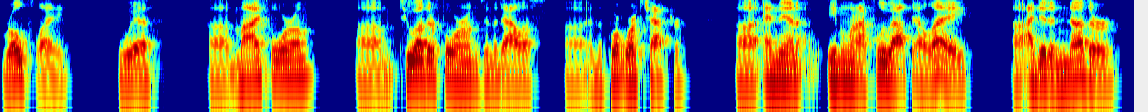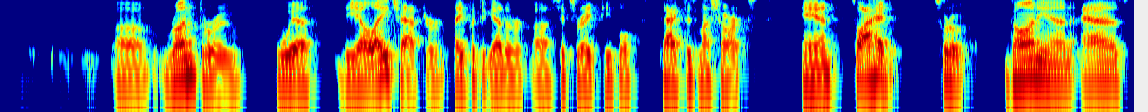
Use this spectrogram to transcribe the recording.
role play with uh, my forum, um, two other forums in the Dallas uh, and the Fort Worth chapter, uh, and then even when I flew out to LA, uh, I did another uh, run through with the LA chapter. They put together uh, six or eight people to act as my sharks. And so I had sort of gone in as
